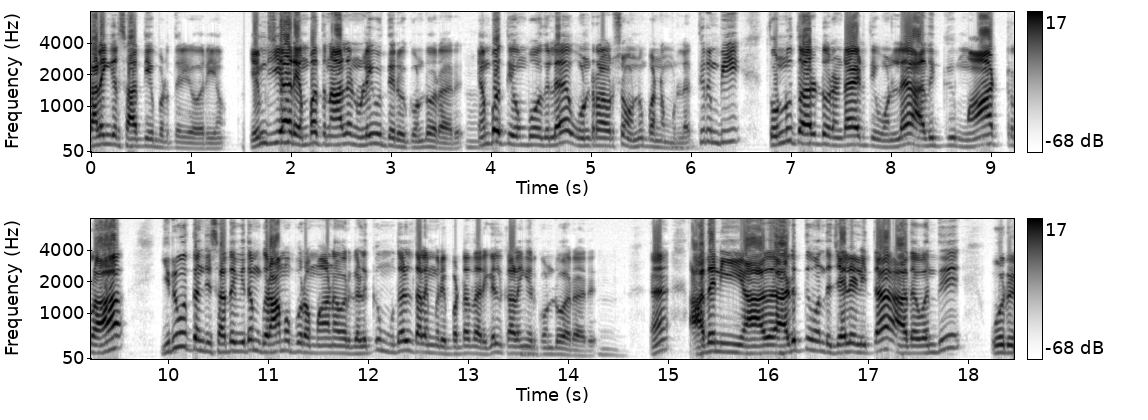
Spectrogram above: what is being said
கலைஞர் சாத்தியப்படுத்துற வரையும் எம்ஜிஆர் எண்பத்தி நாலுல நுழைவுத் தேர்வு கொண்டு வராரு. எண்பத்தி ஒன்பதுல ஒன்றரை வருஷம் ஒன்றும் பண்ண முடியல திரும்பி தொண்ணூத்தாறு டு ரெண்டாயிரத்தி ஒண்ணுல அதுக்கு மாற்றா இருபத்தஞ்சு சதவீதம் கிராமப்புற மாணவர்களுக்கு முதல் தலைமுறை பட்டதாரிகள் கலைஞர் கொண்டு வராரு. அதை நீ அதை அடுத்து வந்த ஜெயலலிதா அதை வந்து ஒரு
